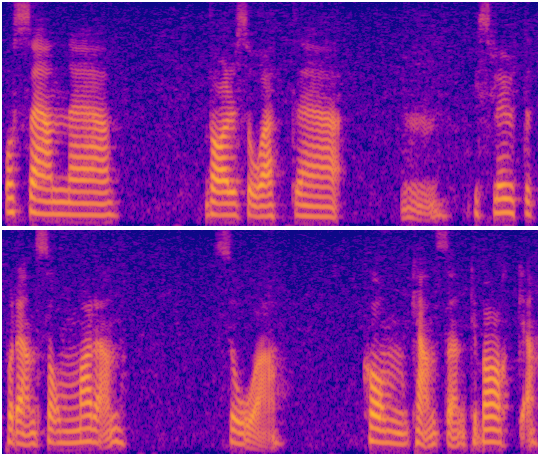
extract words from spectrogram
Och sen eh, var det så att eh, mm, i slutet på den sommaren så kom cancern tillbaka.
